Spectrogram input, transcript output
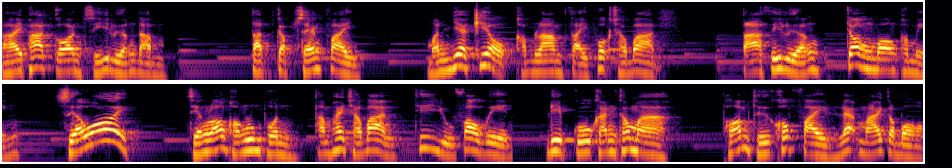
รายพาดกรสีเหลืองดำตัดกับแสงไฟ มันแยกเขี้ยวคำรามใส่พวกชาวบ้าน ตาสีเหลืองจ้องมองขมิง เสือโว้ย เสียงร้องของลุงพลทำให้ชาวบ้านที่อยู่เฝ้าเวรรีบกูคันเข้ามา พร้อมถือคบไฟและไม้กระบอง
